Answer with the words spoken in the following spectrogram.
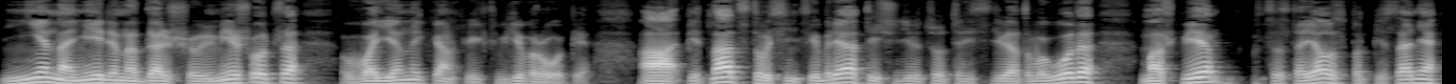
не намерена дальше вмешиваться в военный конфликт в Европе. А 15 сентября 1939 года в Москве состоялось подписание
